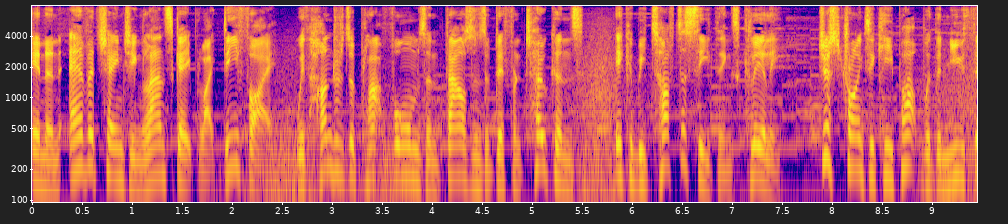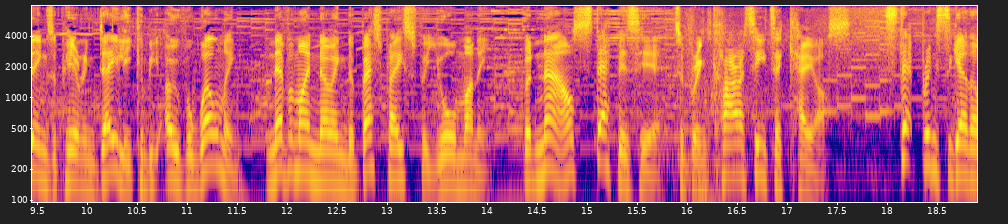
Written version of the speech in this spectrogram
In an ever changing landscape like DeFi, with hundreds of platforms and thousands of different tokens, it can be tough to see things clearly. Just trying to keep up with the new things appearing daily can be overwhelming, never mind knowing the best place for your money. But now, Step is here to bring clarity to chaos. Step brings together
